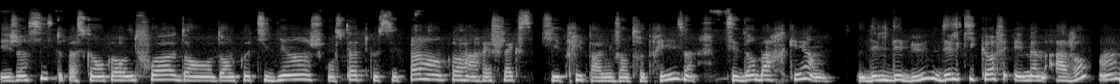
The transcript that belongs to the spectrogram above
et j'insiste parce qu'encore une fois, dans, le quotidien, je constate que c'est pas encore un réflexe qui est pris par les entreprises, c'est d'embarquer hein, dès le début, dès le kick-off et même avant, hein,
